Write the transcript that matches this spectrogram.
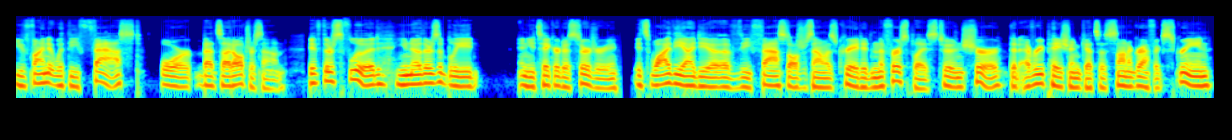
You find it with the FAST or bedside ultrasound. If there's fluid, you know there's a bleed, and you take her to surgery. It's why the idea of the FAST ultrasound was created in the first place to ensure that every patient gets a sonographic screen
